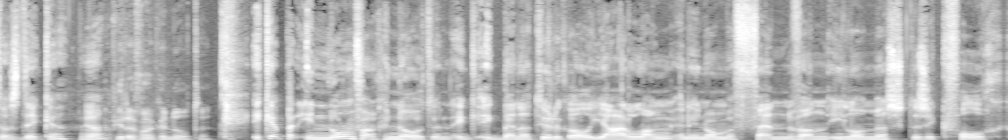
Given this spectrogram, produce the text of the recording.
Dat is dik, hè? Ja. Heb je ervan genoten? Ik heb er enorm van genoten. Ik, ik ben natuurlijk al jarenlang een enorme fan van Elon Musk. Dus ik volg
